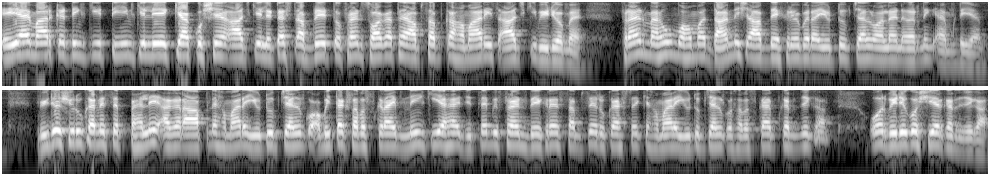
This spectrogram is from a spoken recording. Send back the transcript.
एआई मार्केटिंग की टीम के लिए क्या कुछ है? आज के लेटेस्ट अपडेट तो फ्रेंड स्वागत है आप सबका हमारी इस आज की वीडियो में। फ्रेंड मैं हूँ मोहम्मद दानिश। आप देख रहे हो मेरा YouTube channel online earning MDM video शुरू करने से पहले, अगर आपने हमारे यूट्यूब चैनल को अभी तक सब्सक्राइब नहीं किया है, जितने भी फ्रेंड देख रहे हैं, सबसे रिक्वेस्ट है कि हमारे यूट्यूब चैनल को सब्सक्राइब कर दीजिएगा। और वीडियो को शेयर कर दीजिएगा।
